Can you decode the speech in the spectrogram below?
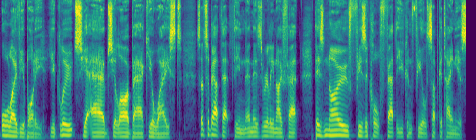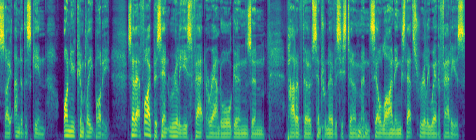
all over your body. Your glutes, your abs, your lower back, your waist. So it's about that thin, and there's really no fat. There's no physical fat that you can feel subcutaneous, so under the skin on your complete body. So that 5% really is fat around organs and part of the central nervous system and cell linings. That's really where the fat is.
